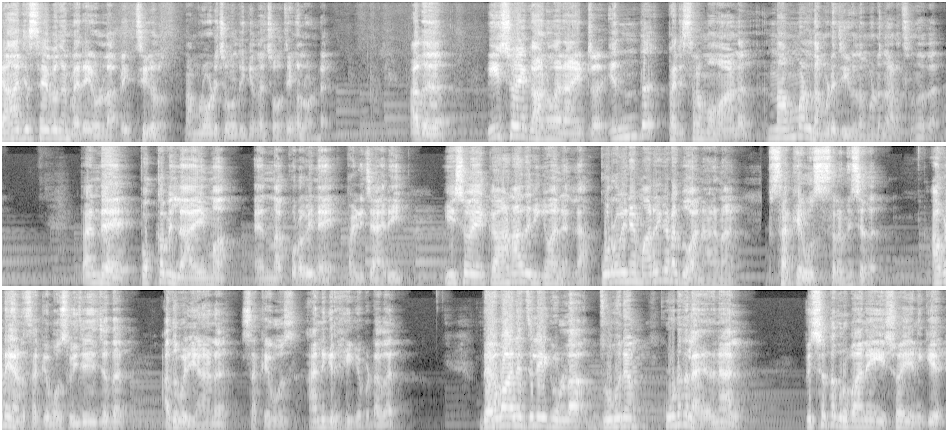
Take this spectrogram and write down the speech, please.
രാജസേവകൻ വരെയുള്ള വ്യക്തികളും നമ്മളോട് ചോദിക്കുന്ന ചോദ്യങ്ങളുണ്ട്. അത് ഈശോയെ കാണുവാനായിട്ട് എന്ത് പരിശ്രമമാണ് നമ്മൾ നമ്മുടെ ജീവിതം കൊണ്ട് നടത്തുന്നത്? തന്റെ പൊക്കമില്ലായ്മ എന്ന കുറവിനെ പഴിചാരി ഈശോയെ കാണാതിരിക്കുവാനല്ല കുറവിനെ മറികടക്കുവാനാണ് സഖ്യവൂസ് ശ്രമിച്ചത്. അവിടെയാണ് സഖ്യവോസ് വിജയിച്ചത്. അതുവഴിയാണ് സഖ്യവോസ് അനുഗ്രഹിക്കപ്പെട്ടത്. ദേവാലയത്തിലേക്കുള്ള ദൂരം കൂടുതലായതിനാൽ വിശുദ്ധ കുർബാനയെ ഈശോ എനിക്ക്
